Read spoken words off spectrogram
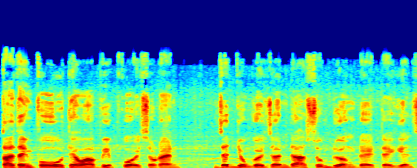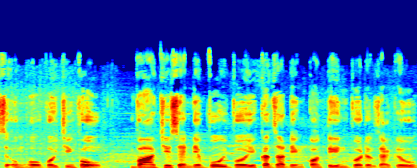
Tại thành phố Tel Aviv của Israel, rất nhiều người dân đã xuống đường để thể hiện sự ủng hộ với chính phủ và chia sẻ niềm vui với các gia đình con tin vừa được giải cứu.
